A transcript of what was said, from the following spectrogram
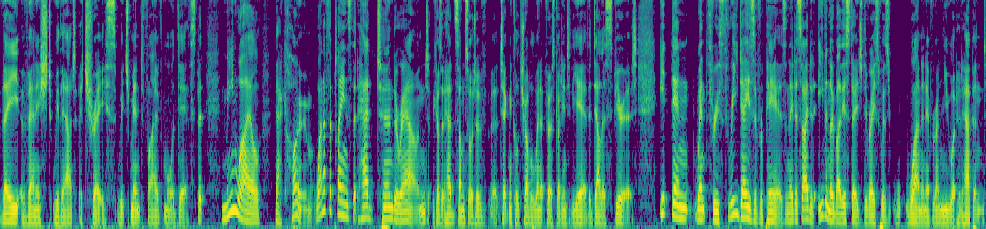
they vanished without a trace, which meant five more deaths. But meanwhile, back home, one of the planes that had turned around because it had some sort of of uh, technical trouble when it first got into the air, the Dallas Spirit. It then went through three days of repairs, and they decided, even though by this stage the race was won and everyone knew what had happened,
